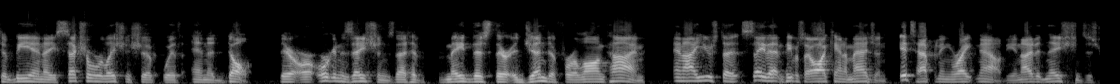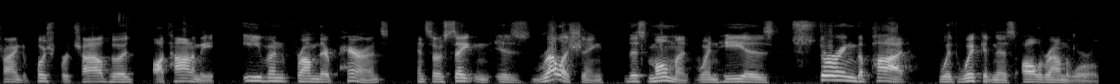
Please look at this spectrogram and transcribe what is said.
to be in a sexual relationship with an adult. There are organizations that have made this their agenda for a long time. And I used to say that, and people say, Oh, I can't imagine. It's happening right now. The United Nations is trying to push for childhood autonomy, even from their parents. And so Satan is relishing this moment when he is stirring the pot with wickedness all around the world.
